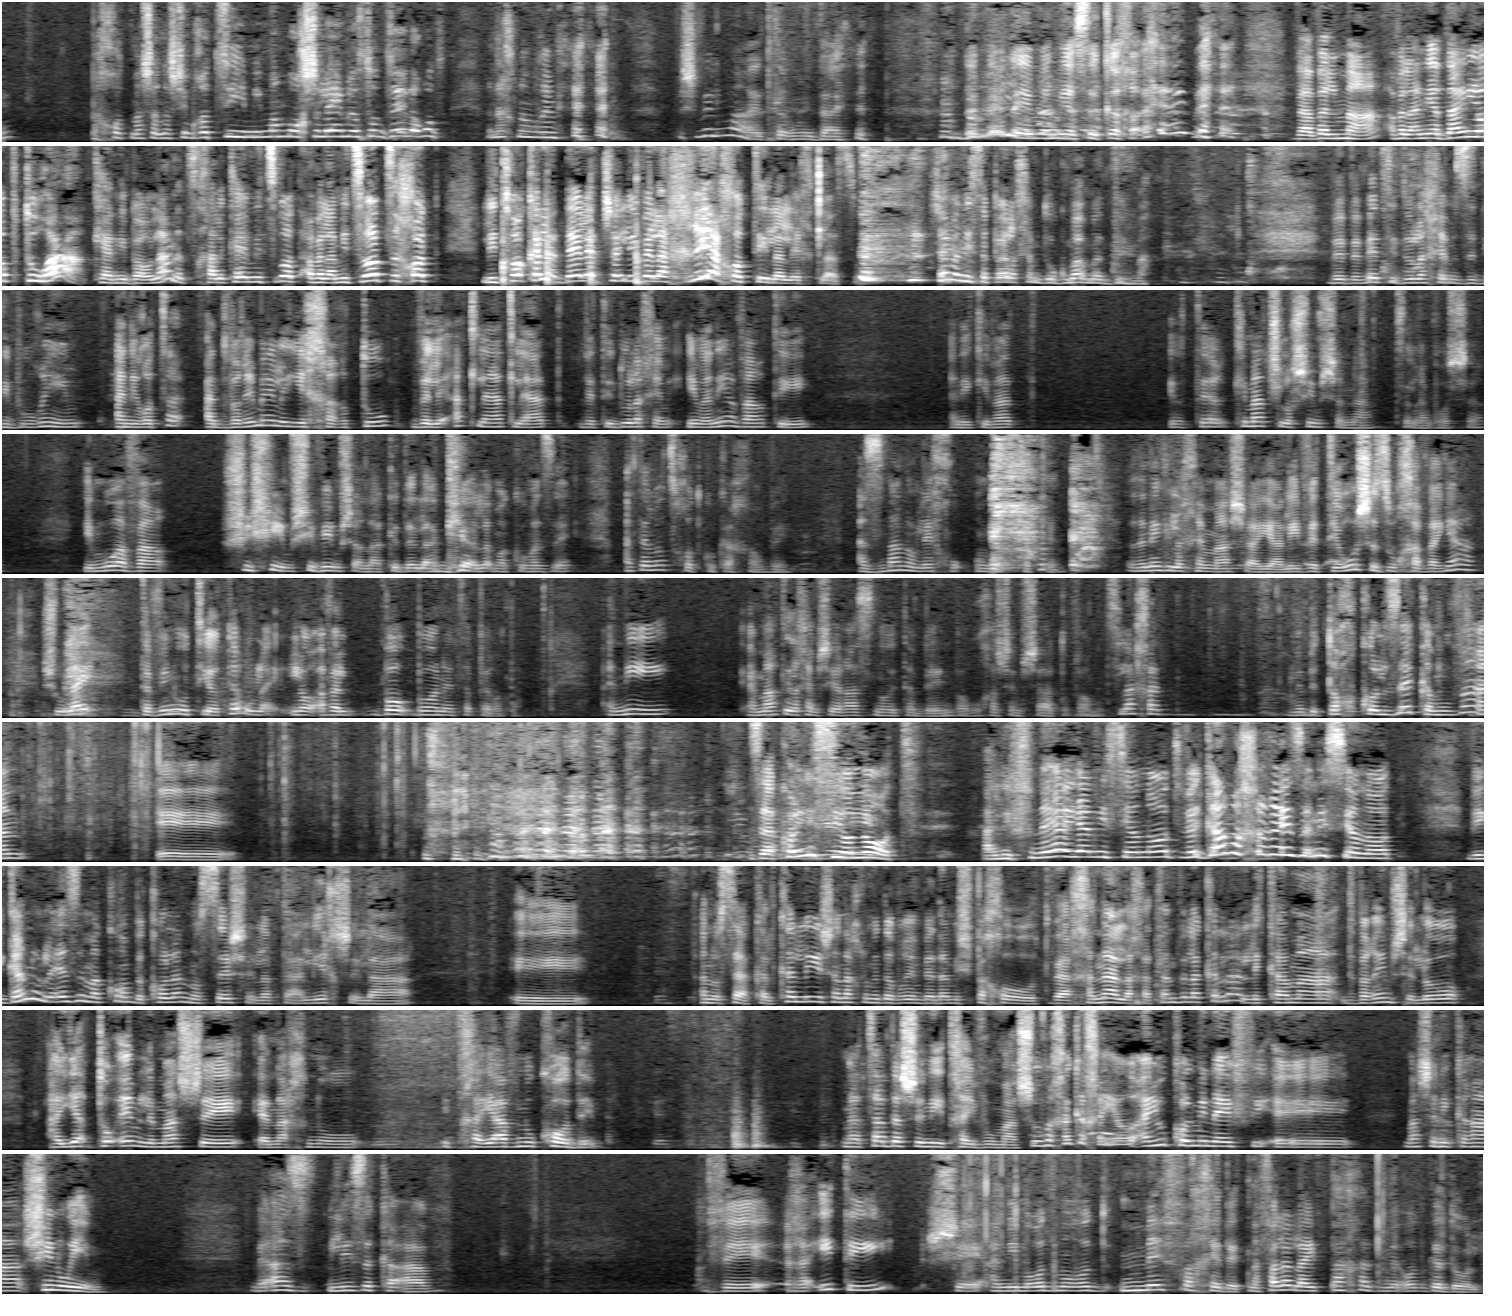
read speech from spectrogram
פחות מה שאנשים רצים עם המוח שלהם לעשות זה, לרוץ. אנחנו אומרים, בשביל מה יותר מדי? במילא אם אני אעשה ככה. אבל מה? אבל אני עדיין לא פתורה, כי אני בעולם, אני צריכה לקיים מצוות, אבל המצוות צריכות לדפוק על הדלת שלי ולהכריח אותי ללכת לעשות. עכשיו אני אספר לכם דוגמה מדהימה. ובאמת, תדעו לכם, זה דיבורים. אני רוצה, הדברים האלה ייחרטו, ולאט לאט לאט, ותדעו לכם, אם אני עברתי, אני כמעט יותר, כמעט 30 שנה אצל רב אושר, אם הוא עבר 60, 70 שנה כדי להגיע למקום הזה, אתן לא צריכות כל כך הרבה. הזמן הולך ומתקדם. אז אני אגיד לכם מה שהיה לי, ותראו שזו חוויה שאולי תבינו אותי יותר, אולי לא, אבל בואו בוא נספר אותה. אני אמרתי לכם שהרסנו את הבן, ברוך השם שעה טובה מוצלחת, ובתוך כל זה כמובן, אה, זה הכל ניסיונות. הלפני היה ניסיונות וגם אחרי זה ניסיונות. והגענו לאיזה מקום בכל הנושא של התהליך של ה... אה, הנושא הכלכלי שאנחנו מדברים בין המשפחות, והכנה לחתן ולכלה, לכמה דברים שלא היה תואם למה שאנחנו התחייבנו קודם. מהצד השני התחייבו משהו, ואחר כך היו, היו כל מיני, אה, מה שנקרא, שינויים. ואז לי זה כאב, וראיתי שאני מאוד מאוד מפחדת. נפל עליי פחד מאוד גדול.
